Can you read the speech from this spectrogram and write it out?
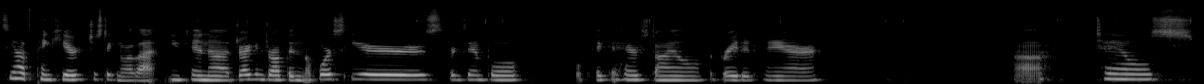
see how it's pink here? Just ignore that. You can uh, drag and drop in the horse ears, for example. We'll pick a hairstyle, the braided hair, uh, tails,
